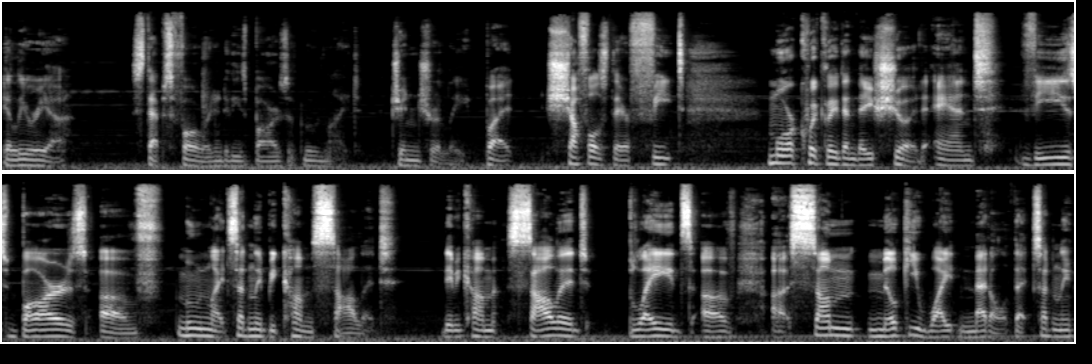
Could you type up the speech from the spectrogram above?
Illyria steps forward into these bars of moonlight, gingerly, but shuffles their feet more quickly than they should, and these bars of moonlight suddenly become solid. They become solid blades of uh, some milky white metal that suddenly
